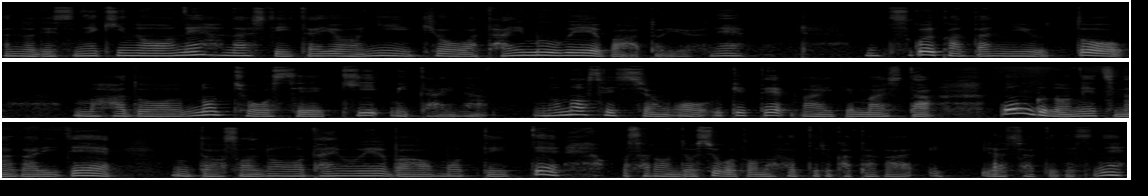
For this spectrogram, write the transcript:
あのですね昨日ね話していたように今日はタイムウェーバーというねすごい簡単に言うと、波動の調整器みたいなののセッションを受けてまいりました。ゴングのねつながりで、うんと、そのタイムウェーバーを持っていてサロンでお仕事をなさってる方がいらっしゃってですね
